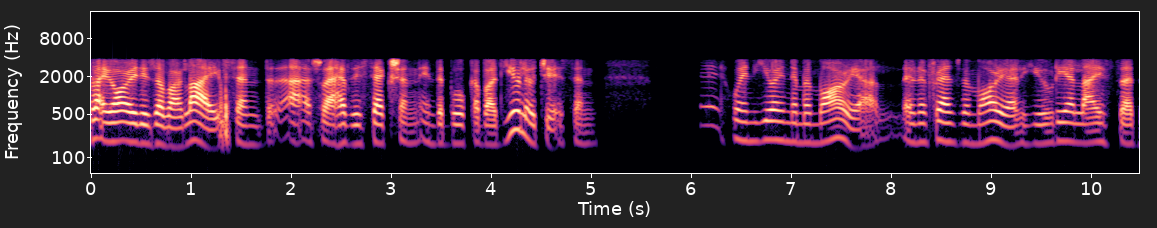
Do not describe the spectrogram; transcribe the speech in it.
priorities of our lives. And uh, so I have this section in the book about eulogies. And uh, when you're in a memorial, in a friend's memorial, you realize that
